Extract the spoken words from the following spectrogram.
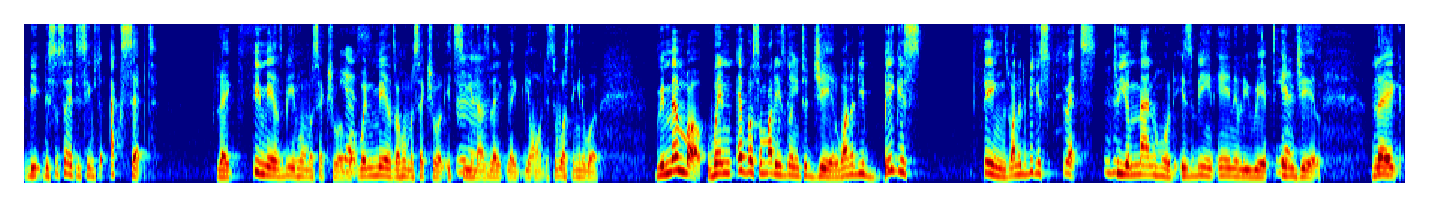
the, the society seems to accept like females being homosexual, Yes. but when males are homosexual, it's seen as like like you know this is the worst thing in the world. Remember, whenever somebody is going to jail, one of the biggest things, one of the biggest threats to your manhood is being anally raped in Yes. jail. Like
